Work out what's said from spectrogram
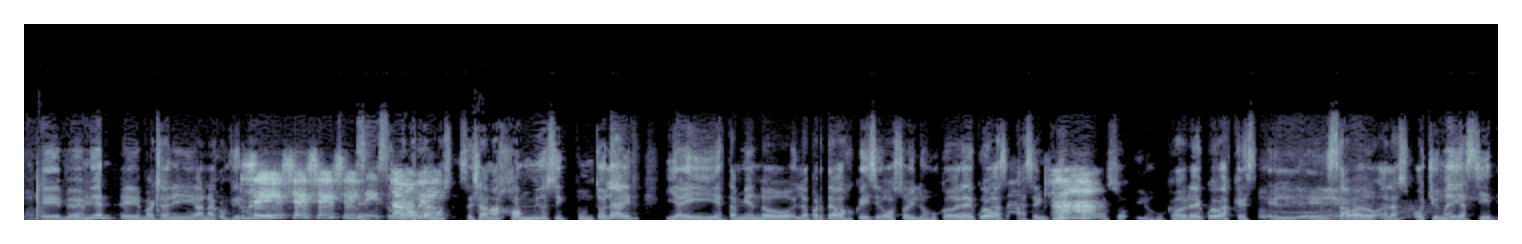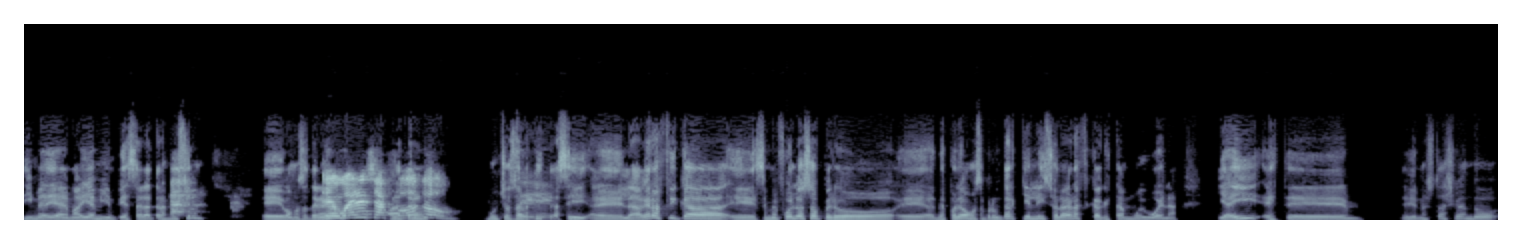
Va- va- Eh, ¿Me ven bien? Eh, Maxani y Ana, confirmen. Sí, sí, sí, sí. Sí, Estamos bien. Estamos- se llama homemusic.live y ahí están viendo la parte de abajo que dice Oso y los buscadores de cuevas. Hacen clic Oso y los buscadores de cuevas, que es el, el sábado a las 8 y media, 7 y media de Miami empieza la transmisión. Eh, vamos a tener Qué buena esa van a tener- foto. Muchos Sí. artistas, sí. eh, la gráfica eh, se me fue el oso, pero eh, después le vamos a preguntar quién le hizo la gráfica, que está muy buena. Y ahí este, nos está llegando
